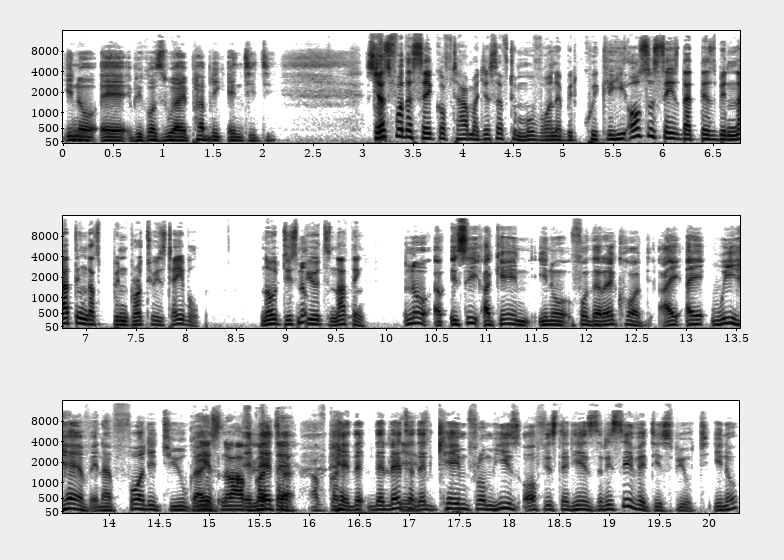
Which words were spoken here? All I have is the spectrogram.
you know, uh, because we are a public entity. So just for the sake of time, I just have to move on a bit quickly. He also says that there's been nothing that's been brought to his table, no disputes, no. nothing. No, uh, you see, again, you know, for the record, I, I, we have, and I've forwarded to you guys yes, no, I've a got letter, the, I've got, the, the letter yes. that came from his office that he has received a dispute, you know,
